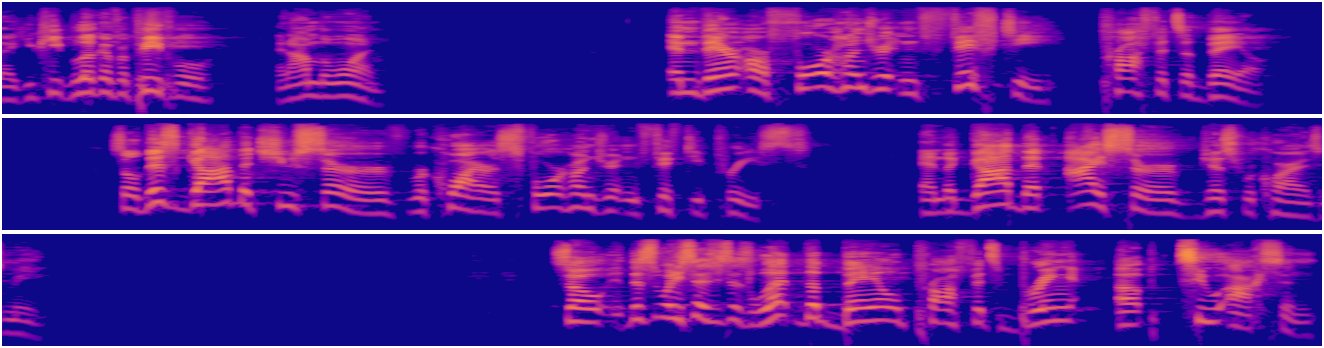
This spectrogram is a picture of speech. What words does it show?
like you keep looking for people, and I'm the one. And there are 450 prophets of Baal. So this God that you serve requires 450 priests. And the God that I serve just requires me. So this is what he says. He says, Let the Baal prophets bring up two oxen.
